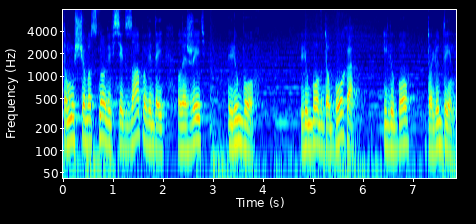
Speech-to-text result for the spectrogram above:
тому що в основі всіх заповідей лежить любов, любов до Бога і любов до людини.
